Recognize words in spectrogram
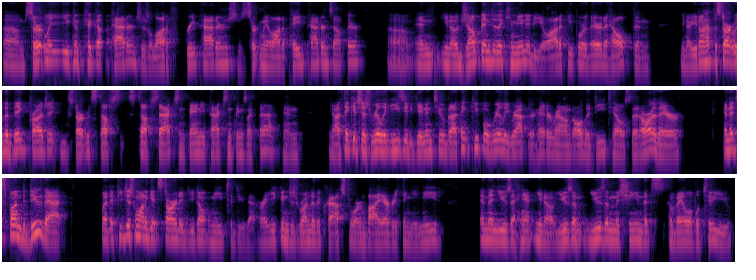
Um, certainly, you can pick up patterns. There's a lot of free patterns. There's certainly a lot of paid patterns out there. Um, and you know, jump into the community. A lot of people are there to help, and you know, you don't have to start with a big project. You can start with stuff, stuff sacks and fanny packs and things like that. And you know, I think it's just really easy to get into. But I think people really wrap their head around all the details that are there, and it's fun to do that. But if you just want to get started, you don't need to do that, right? You can just run to the craft store and buy everything you need, and then use a hand, you know, use a use a machine that's available to you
